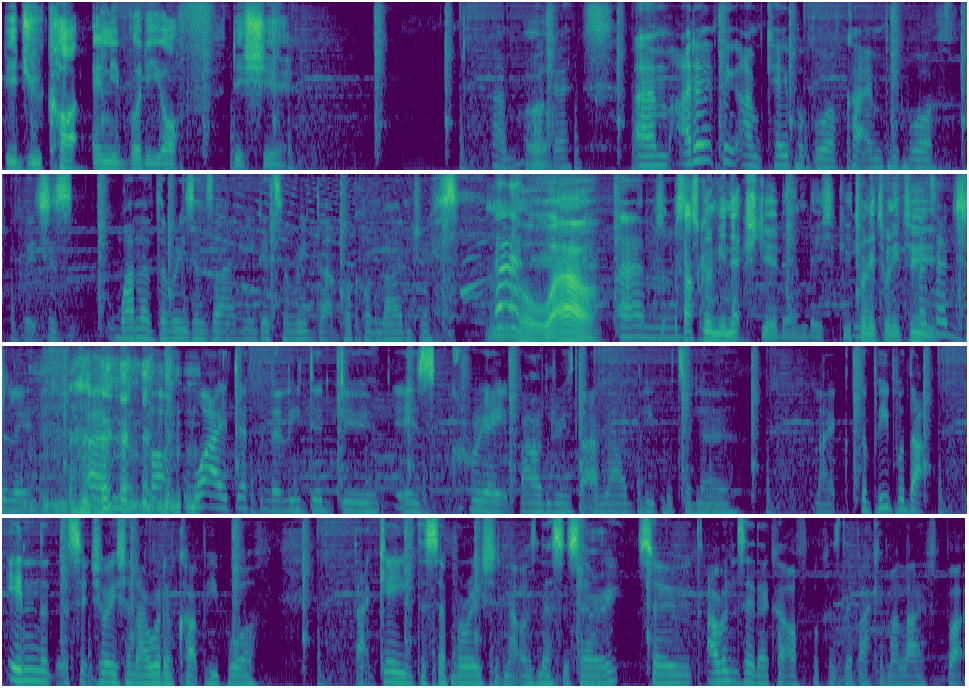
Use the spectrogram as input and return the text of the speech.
did you cut anybody off this year Um, Oh. Okay. Um, I don't think I'm capable of cutting people off, which is one of the reasons that I needed to read that book on boundaries. Oh wow. Um, so that's going to be next year then basically 2022 Potentially. um, but what I definitely did do is create boundaries that allowed people to know, like the people that in the situation I would have cut people off, that gave the separation that was necessary. So I wouldn't say they're cut off because they're back in my life, but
